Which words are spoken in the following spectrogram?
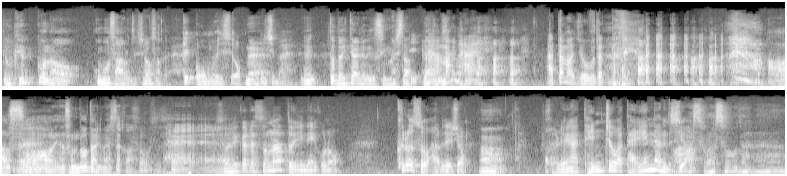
でも結構な重さあるでしょそれ。結構重いですよ、ね一枚。えただ痛いだけで済みました？まあない 頭は丈夫だったねああそう、いやそんなことありましたか。そうですへえ。それからその後にねこのクロスを貼るでしょ。うん。これが天井は大変なんですよ。あそりゃそうだな。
